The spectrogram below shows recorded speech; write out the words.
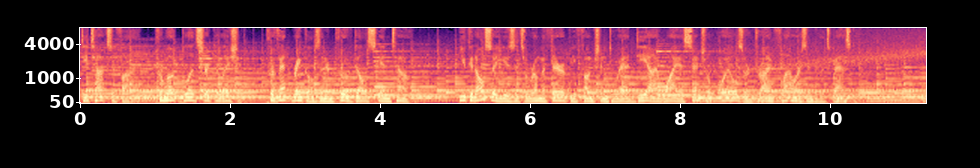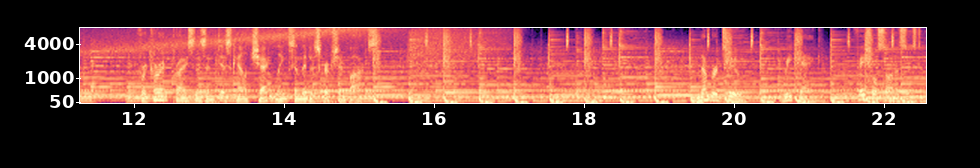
detoxify, promote blood circulation, prevent wrinkles and improve dull skin tone. You can also use its aromatherapy function to add DIY essential oils or dried flowers into its basket. For current prices and discount check links in the description box. Number 2. Rekang Facial Sauna System.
